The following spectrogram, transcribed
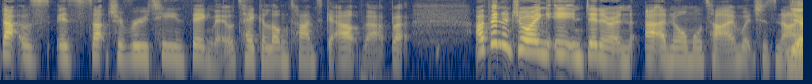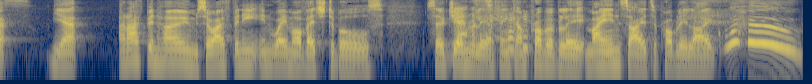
that was is such a routine thing that it will take a long time to get out of that. But I've been enjoying eating dinner and at a normal time, which is nice. Yep. Yep. And I've been home, so I've been eating way more vegetables. So generally, I think I'm probably my insides are probably like, woohoo,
